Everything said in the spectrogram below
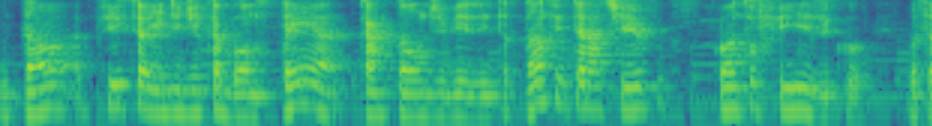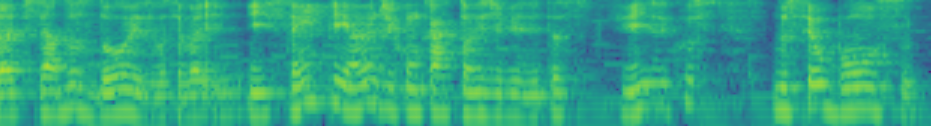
Então fica aí de dica bônus. Tenha cartão de visita tanto interativo quanto físico. Você vai precisar dos dois. Você vai e sempre ande com cartões de visitas físicos no seu bolso.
